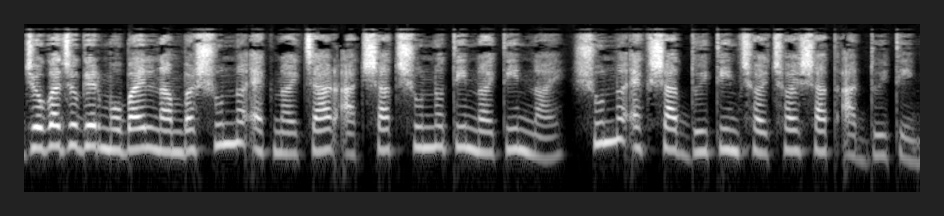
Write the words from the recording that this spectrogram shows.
যোগাযোগের মোবাইল নাম্বার শূন্য এক নয় চার আট সাত শূন্য তিন নয় তিন নয়, শূন্য এক সাত দুই তিন ছয় ছয় সাত আট দুই তিন।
